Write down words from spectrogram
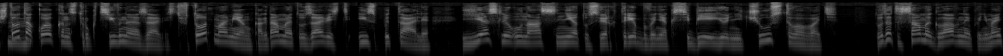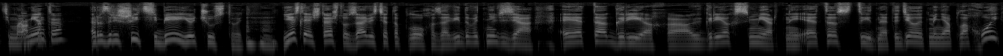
Что Мгм. такое конструктивная зависть? В тот момент, когда мы эту зависть испытали, если у нас нету сверхтребования к себе ее не чувствовать, вот это самый главный, понимаете, Как момент это? разрешить себе ее чувствовать. Мгм. Если я считаю, что зависть это плохо, завидовать нельзя, это грех, а, грех смертный, это стыдно, это делает меня плохой,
